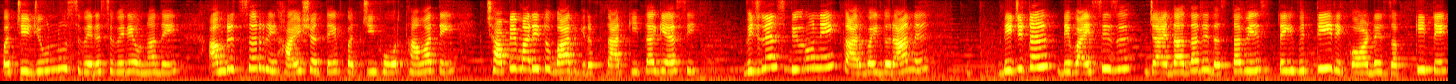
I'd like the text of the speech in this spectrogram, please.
25 ਜੂਨ ਨੂੰ ਸਵੇਰੇ-ਸਵੇਰੇ ਉਹਨਾਂ ਦੇ ਅੰਮ੍ਰਿਤਸਰ ਰਿਹਾਇਸ਼ ਅਤੇ 25 ਹੋਰ ਥਾਵਾਂ ਤੇ ਛਾਪੇਮਾਰੀ ਤੋਂ ਬਾਅਦ ਗ੍ਰਿਫਤਾਰ ਕੀਤਾ ਗਿਆ ਸੀ। ਵਿਜੀਲੈਂਸ ਬਿਊਰੋ ਨੇ ਕਾਰਵਾਈ ਦੌਰਾਨ ਡਿਜੀਟਲ ਡਿਵਾਈਸਿਸ ਜਾਇਦਾਦਾਂ ਦੇ ਦਸਤਾਵੇਜ਼ ਤੇ ਵਿੱਤੀ ਰਿਕਾਰਡ ਜ਼ਬਤ ਕੀਤੇ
